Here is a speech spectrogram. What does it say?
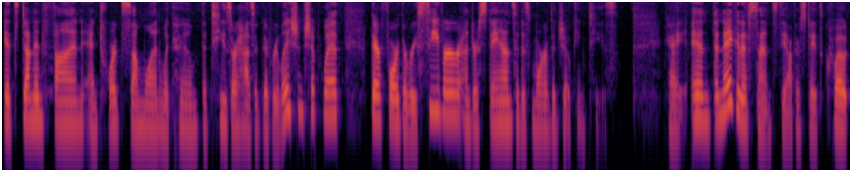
It's done in fun and towards someone with whom the teaser has a good relationship with. Therefore, the receiver understands it is more of a joking tease. Okay, in the negative sense, the author states, quote,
